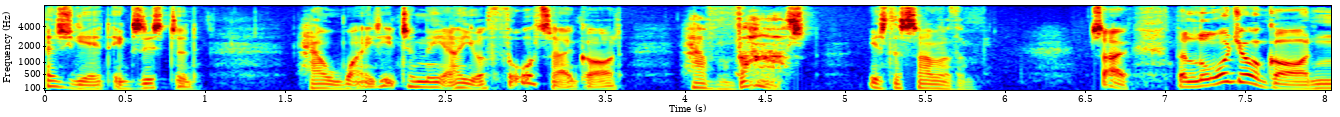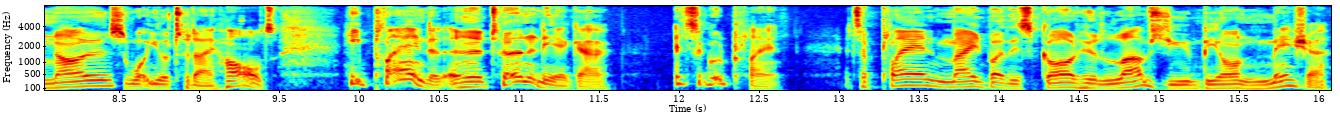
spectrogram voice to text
as yet existed. How weighty to me are your thoughts, O God! How vast is the sum of them! So, the Lord your God knows what your today holds. He planned it an eternity ago. It's a good plan. It's a plan made by this God who loves you beyond measure.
